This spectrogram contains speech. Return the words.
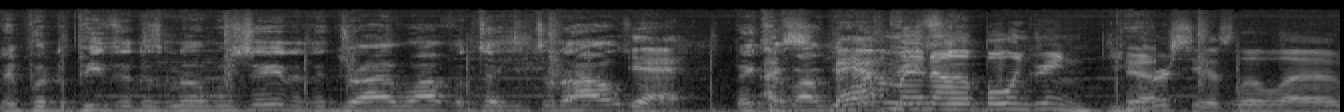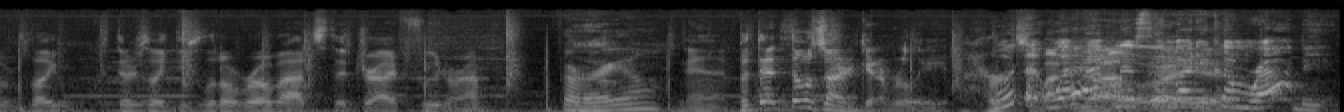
they put the pizza in this little machine and then drive off and take you to the house. yeah. They come I s- out they have their them in uh, Bowling Green University. There's little uh, like there's like these little robots that drive food around. For real? Yeah, but that, those aren't gonna really hurt What, somebody. what happened No, if somebody right, yeah. come rob it?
